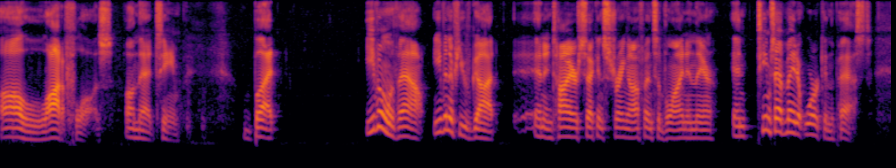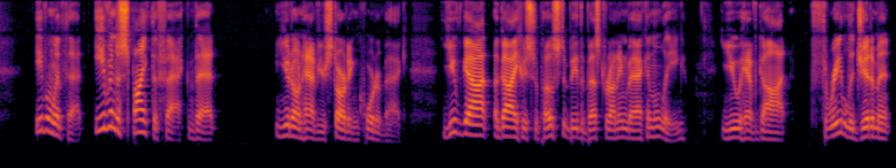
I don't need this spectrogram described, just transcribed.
a lot of flaws on that team. But even without, even if you've got an entire second string offensive line in there, and teams have made it work in the past, even with that, even despite the fact that you don't have your starting quarterback, you've got a guy who's supposed to be the best running back in the league. You have got three legitimate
